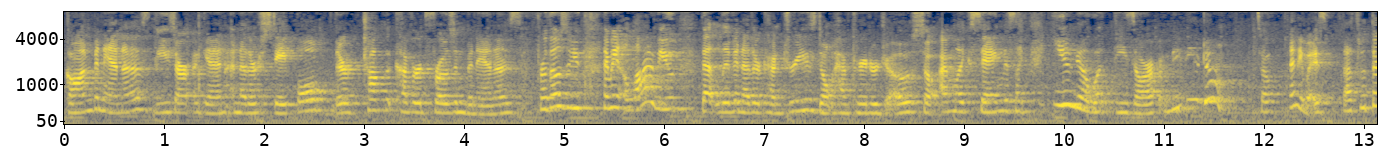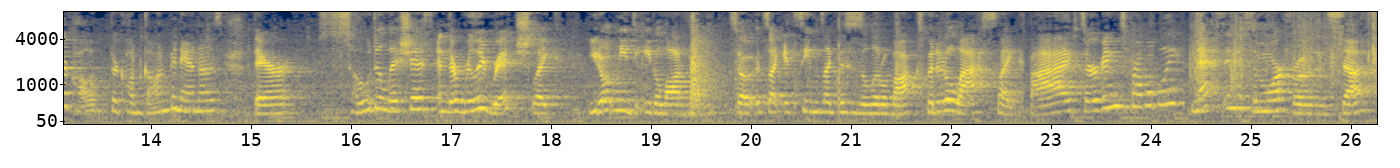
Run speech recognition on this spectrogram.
Gone Bananas. These are, again, another staple. They're chocolate covered frozen bananas. For those of you, I mean, a lot of you that live in other countries don't have Trader Joe's, so I'm like saying this like, you know what these are, but maybe you don't. So anyways, that's what they're called. They're called Gone Bananas. They're so delicious and they're really rich. Like, you don't need to eat a lot of them. So it's like, it seems like this is a little box, but it'll last like five servings probably. Next into some more frozen stuff.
